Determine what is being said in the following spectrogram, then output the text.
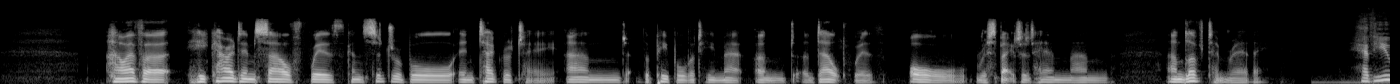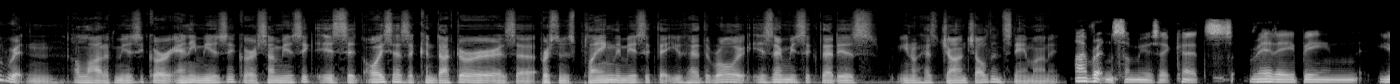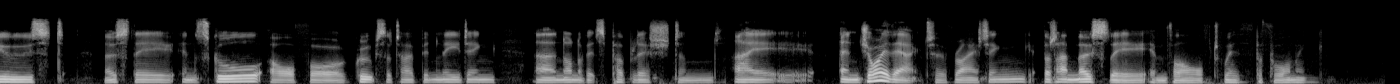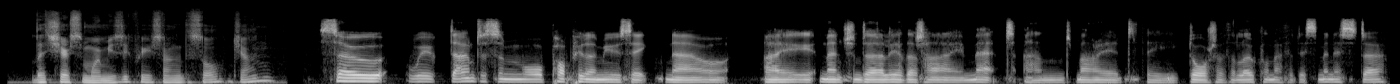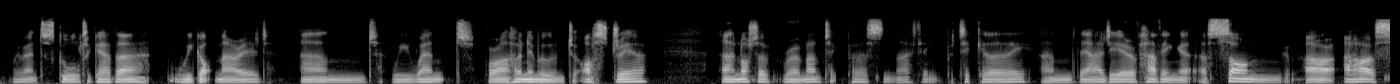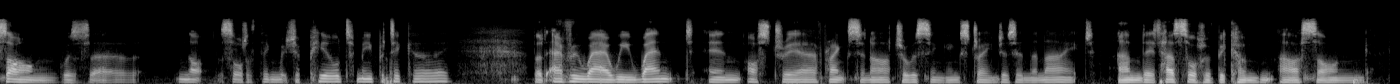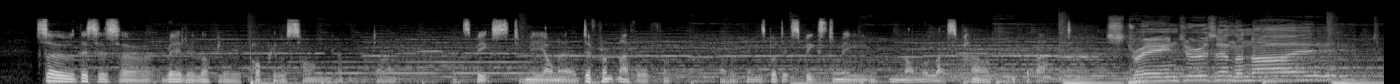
However, he carried himself with considerable integrity, and the people that he met and dealt with all respected him and and loved him really. Have you written a lot of music or any music or some music? Is it always as a conductor or as a person who's playing the music that you've had the role, or is there music that is, you know, has John Sheldon's name on it? I've written some music. It's really been used mostly in school or for groups that I've been leading. Uh, none of it's published, and I enjoy the act of writing, but I'm mostly involved with performing let's share some more music for your Song of the Soul, John. So we're down to some more popular music now. I mentioned earlier that I met and married the daughter of the local Methodist minister. We went to school together. We got married and we went for our honeymoon to Austria. I'm not a romantic person, I think, particularly, and the idea of having a, a song, our, our song, was uh, not the sort of thing which appealed to me particularly. But everywhere we went in Austria, Frank Sinatra was singing Strangers in the Night, and it has sort of become our song. So this is a really lovely, popular song, and uh, it speaks to me on a different level from other things, but it speaks to me nonetheless powerfully for that. Strangers in the night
